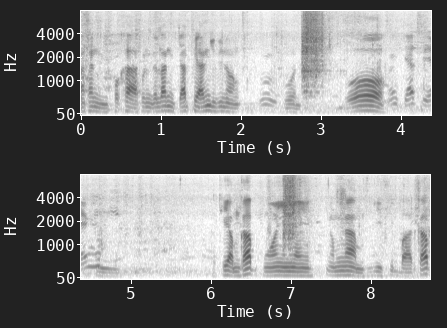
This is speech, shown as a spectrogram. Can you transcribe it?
าทางนี้พ่อค้าเพิ่นกำลังจัดแผงอยู่พี่น้องโอนโอ้จัดแสงอืมกระเทียมครับ หัวใหญ่ๆงามๆ20บาทครับ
